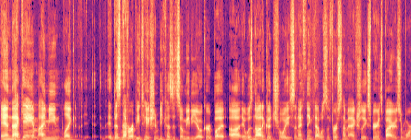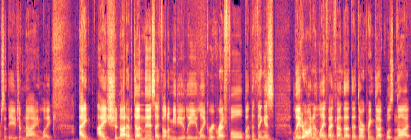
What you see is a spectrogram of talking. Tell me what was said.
And that game, I mean, like, it doesn't have a reputation because it's so mediocre, but uh, it was not a good choice. And I think that was the first time I actually experienced buyer's remorse at the age of nine. Like, I, I should not have done this. I felt immediately like regretful. But the thing is, later on in life, I found out that Darkwing Duck was not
